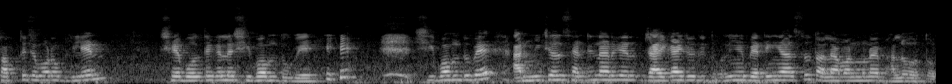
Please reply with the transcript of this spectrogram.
সব থেকে বড় ভিলেন সে বলতে গেলে শিবম দুবে। শিবম দুবে। আর মিচেল স্যান্টেনারের জায়গায় যদি ধোনি ব্যাটিংয়ে আসতো, তাহলে আমার মনে হয় ভালো হতো।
